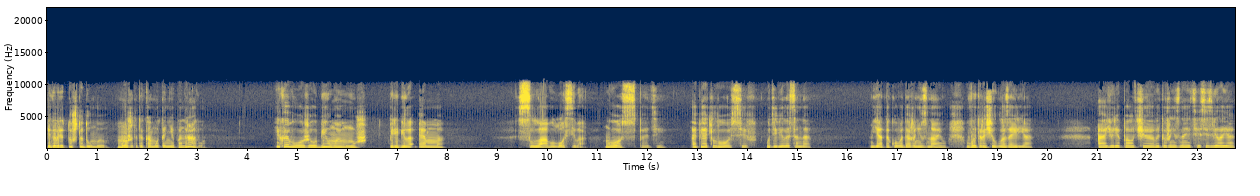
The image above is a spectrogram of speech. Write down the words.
«и говорю то, что думаю. Может, это кому-то не по нраву». «И кого же убил мой муж?» — перебила Эмма. «Славу Лосева!» «Господи! Опять Лосев!» — удивилась она. «Я такого даже не знаю», — вытаращил глаза Илья. «А Юрия Павловича вы тоже не знаете?» — съязвила я.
